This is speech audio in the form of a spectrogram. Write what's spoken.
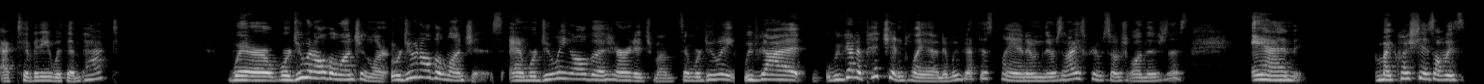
activity with impact, where we're doing all the lunch and learn, we're doing all the lunches and we're doing all the heritage months and we're doing, we've got, we've got a pitch in plan and we've got this plan and there's an ice cream social and there's this. And my question is always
